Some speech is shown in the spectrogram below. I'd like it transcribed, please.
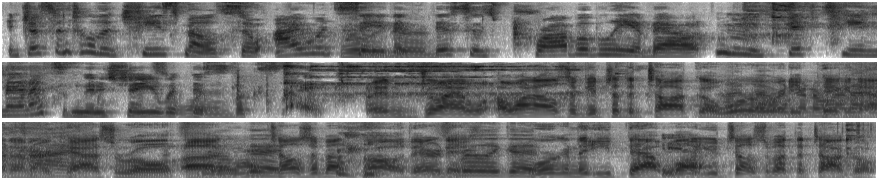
it just until the cheese melts. So I would say Really that good. this is probably about mm, 15 minutes. I'm going to show you what this looks like. And Joy, I, want to also get to the taco. We're know, we're already gonna picking out out on our casserole. Uh, so good. tell us about. Oh, there It's really good. We're going to eat that while you tell us about the taco.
